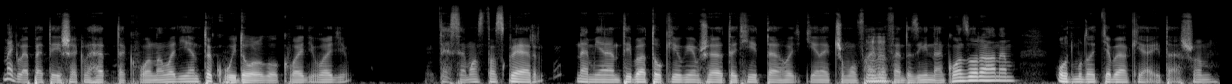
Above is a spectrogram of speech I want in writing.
meglepetések lehettek volna, vagy ilyen tök új dolgok, vagy, vagy teszem azt a Square nem jelenti be a Tokyo Game Show előtt egy héttel, hogy kijön egy csomó Final uh-huh. Fantasy minden konzolra, hanem ott mutatja be a kiállításon.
